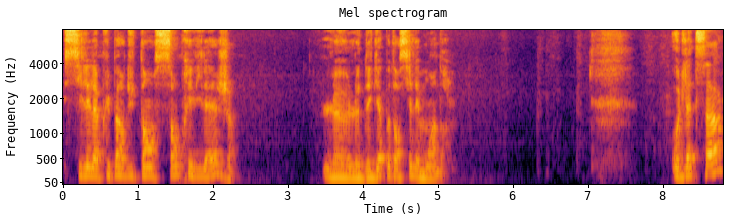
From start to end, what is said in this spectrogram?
s'il est la plupart du temps sans privilège, le dégât potentiel est moindre. Au-delà de ça,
